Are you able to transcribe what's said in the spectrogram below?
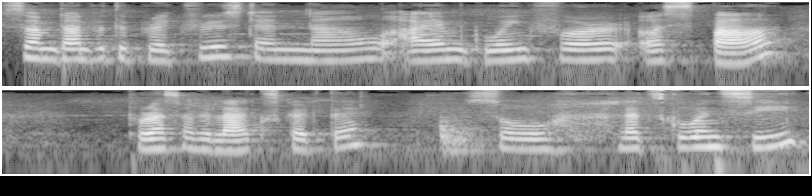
So I'm done with the breakfast and now I am going for a spa. थोड़ा सा relax करते हैं. so let's go and see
